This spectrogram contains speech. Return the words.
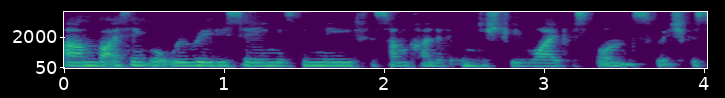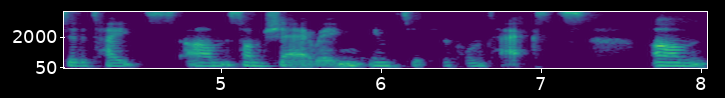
Um, but I think what we're really seeing is the need for some kind of industry-wide response, which facilitates um, some sharing in particular contexts um,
